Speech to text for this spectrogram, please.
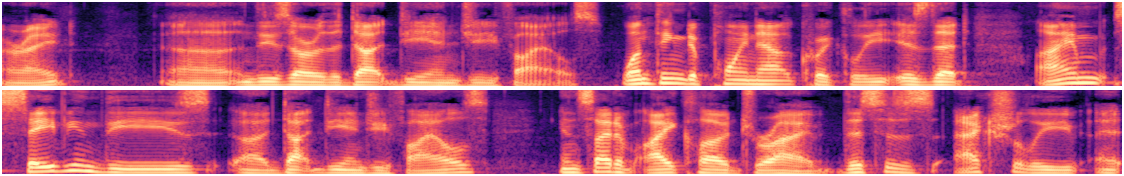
All right, uh, and these are the .dng files. One thing to point out quickly is that I'm saving these uh, .dng files inside of iCloud Drive. This is actually uh,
